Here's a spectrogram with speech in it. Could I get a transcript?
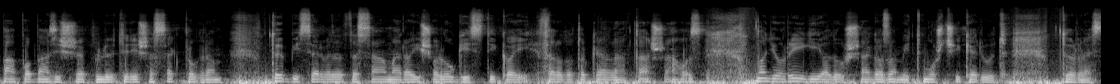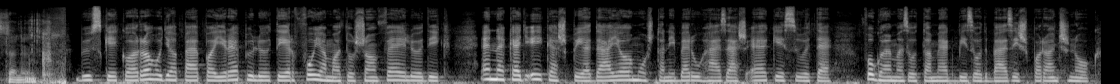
Pápa bázis repülőtér és a SZEK program többi szervezete számára is a logisztikai feladatok ellátásához. Nagyon régi adósság az, amit most sikerült törlesztenünk. Büszkék arra, hogy a pápai repülőtér folyamatosan fejlődik, ennek egy ékes példája a mostani beruházás elkészülte, fogalmazott a megbízott bázisparancsnok.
